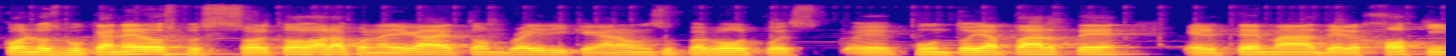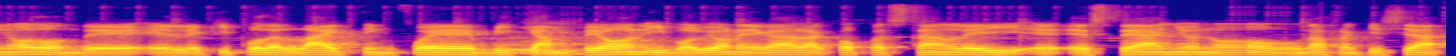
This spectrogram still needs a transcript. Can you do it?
Con los Bucaneros, pues sobre todo ahora con la llegada de Tom Brady que ganaron un Super Bowl, pues eh, punto y aparte el tema del hockey, ¿no? Donde el equipo del Lightning fue bicampeón y volvieron a llegar a la Copa Stanley eh, este año, ¿no? Una franquicia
